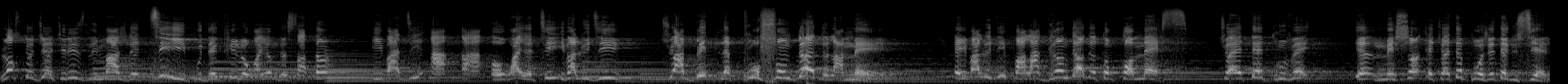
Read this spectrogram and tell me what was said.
lorsque Dieu utilise l'image de Tyr pour décrire le royaume de Satan, il va dire au roi il va lui dire, tu habites les profondeurs de la mer. Et il va lui dire, par la grandeur de ton commerce, tu as été trouvé euh, méchant et tu as été projeté du ciel.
